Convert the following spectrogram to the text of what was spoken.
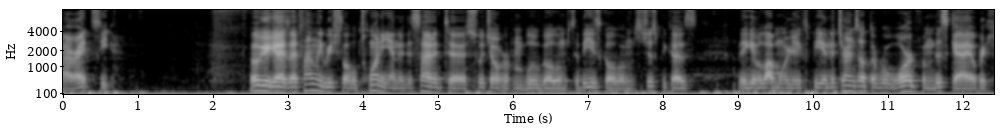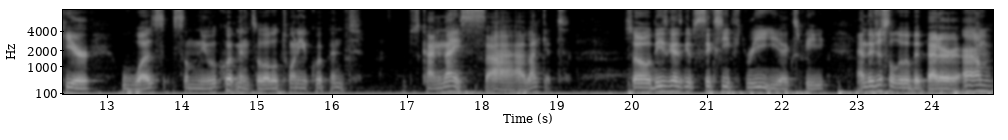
Alright, see. Okay guys, I finally reached level 20 and I decided to switch over from blue golems to these golems just because they give a lot more EXP and it turns out the reward from this guy over here was some new equipment, so level 20 equipment, which is kind of nice. I, I like it. So these guys give 63 EXP and they're just a little bit better. Um,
